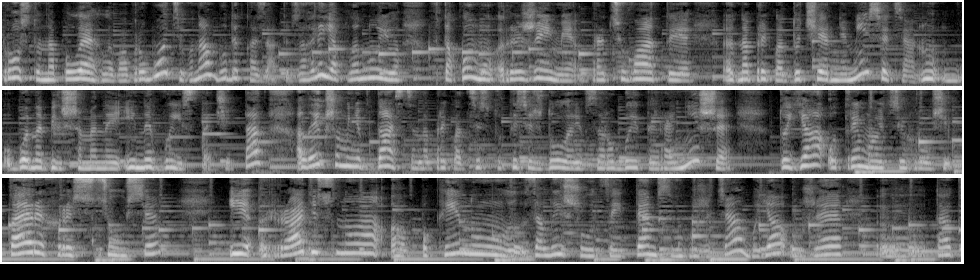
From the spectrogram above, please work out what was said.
просто наполеглива в роботі, вона буде казати: взагалі я планую в такому режимі працювати, е, наприклад, до червня місяця, ну бо на більше мене і не вистачить, так? Але якщо мені вдасться, наприклад, ці 100 тисяч доларів заробити раніше, то я отримаю ці гроші, перехрещуся і радісно е, покину, залишу цей темп свого життя, бо я вже е, так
